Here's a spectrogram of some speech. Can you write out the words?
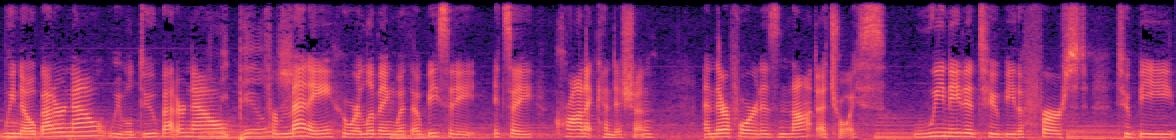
we know better now. We will do better now. Give? For many who are living with obesity, it's a chronic condition, and therefore it is not a choice. We needed to be the first to be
